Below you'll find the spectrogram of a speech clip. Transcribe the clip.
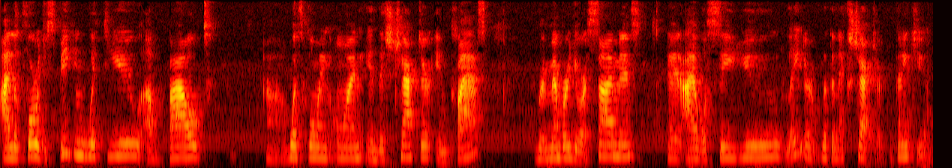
I look forward to speaking with you about uh, what's going on in this chapter in class. Remember your assignments and I will see you later with the next chapter. Thank you.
